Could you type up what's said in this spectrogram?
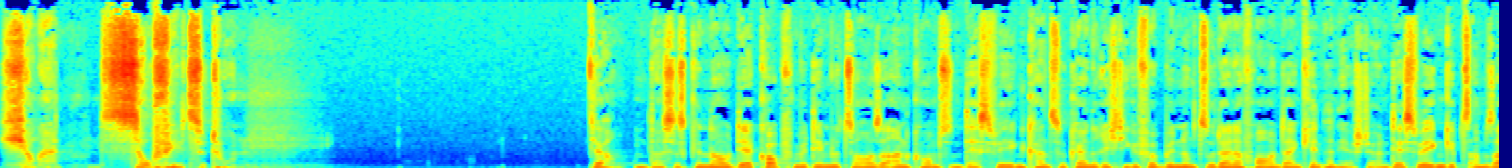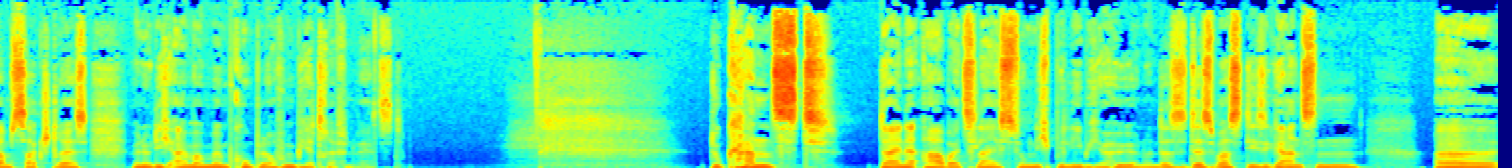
Junge, so viel zu tun. Ja, und das ist genau der Kopf, mit dem du zu Hause ankommst und deswegen kannst du keine richtige Verbindung zu deiner Frau und deinen Kindern herstellen. Deswegen gibt's am Samstag Stress, wenn du dich einmal mit dem Kumpel auf ein Bier treffen willst. Du kannst deine Arbeitsleistung nicht beliebig erhöhen. Und das ist das, was diese ganzen äh,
